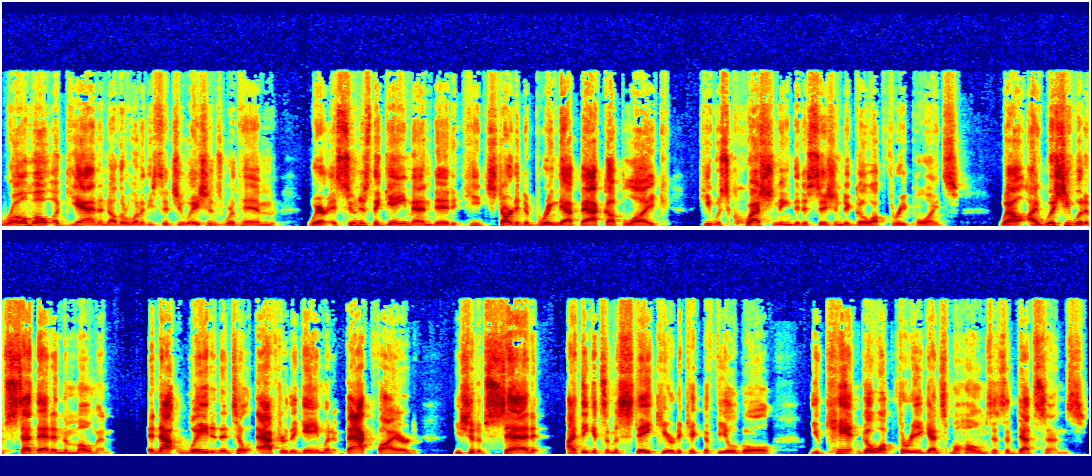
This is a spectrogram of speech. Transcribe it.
Romo, again, another one of these situations with him where as soon as the game ended, he started to bring that back up like he was questioning the decision to go up three points. Well, I wish he would have said that in the moment and not waited until after the game when it backfired. He should have said, I think it's a mistake here to kick the field goal. You can't go up three against Mahomes. It's a death sentence.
